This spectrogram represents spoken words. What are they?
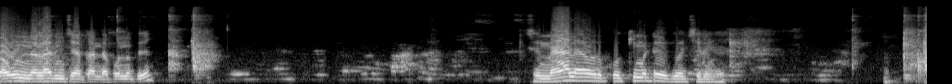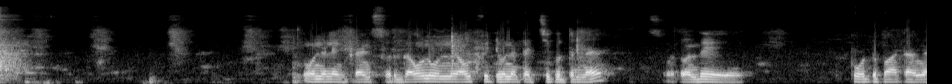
கவுன் நல்லா இருந்துச்சு அக்கா அந்த பொண்ணுக்கு. சரி மேல ஒரு கொக்கி மட்டும் இதுக்கு வச்சிருங்க. ஒன்றும் இல்லைங்க ஃப்ரெண்ட்ஸ் ஒரு கவுன் ஒன்று அவுட்ஃபிட் ஒன்று தைச்சி கொடுத்துருந்தேன். ஸோ அது வந்து போட்டு பார்த்தாங்க.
